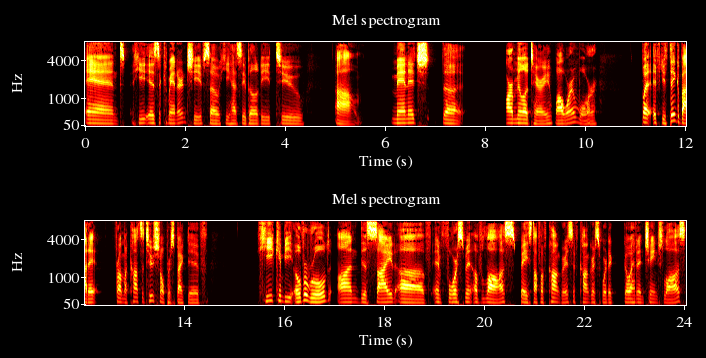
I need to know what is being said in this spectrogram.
And he is the commander in chief, so he has the ability to um, manage the our military while we're in war. But if you think about it from a constitutional perspective, he can be overruled on the side of enforcement of laws based off of Congress. If Congress were to go ahead and change laws,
